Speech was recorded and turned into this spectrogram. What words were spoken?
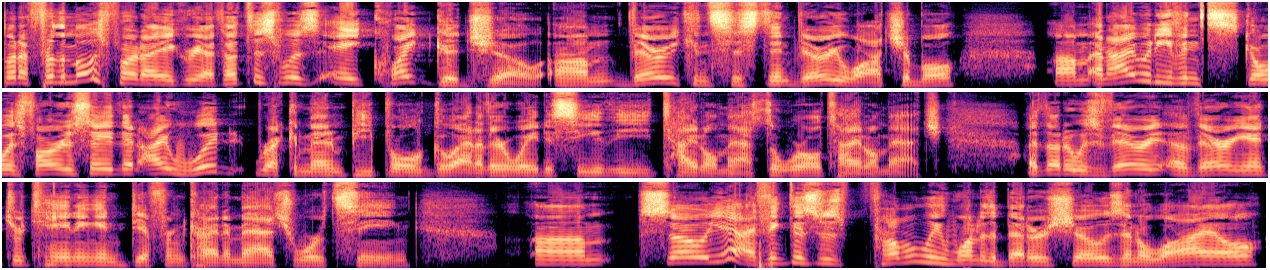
But uh, for the most part, I agree. I thought this was a quite good show. Um, very consistent, very watchable. Um, and I would even go as far to say that I would recommend people go out of their way to see the title match, the world title match. I thought it was very a very entertaining and different kind of match worth seeing. Um, so yeah, I think this was probably one of the better shows in a while.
